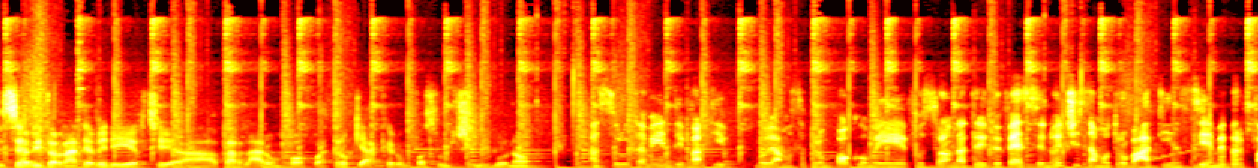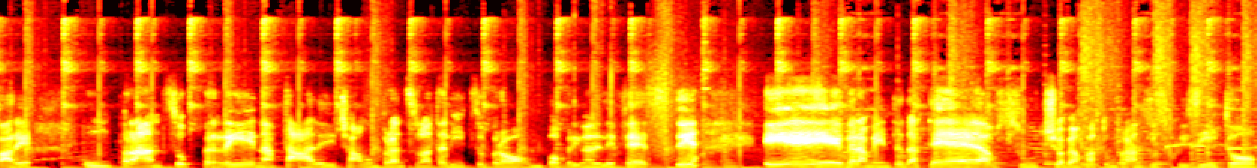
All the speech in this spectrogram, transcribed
siamo ritornati a vederci, a parlare un po', quattro chiacchiere un po' sul cibo, no? Assolutamente, infatti volevamo sapere un po' come fossero andate le tue feste. Noi ci siamo trovati insieme per fare un pranzo pre-natale, diciamo, un pranzo natalizio però un po' prima delle feste e veramente da te a Succio abbiamo fatto un pranzo squisito.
